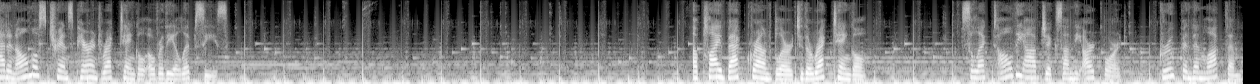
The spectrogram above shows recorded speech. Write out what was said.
Add an almost transparent rectangle over the ellipses. Apply background blur to the rectangle. Select all the objects on the artboard. Group and then lock them.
